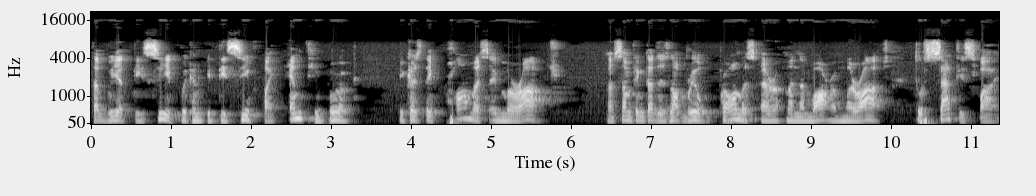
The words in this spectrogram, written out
that we are deceived, we can be deceived by empty word because they promise a mirage, uh, something that is not real, promise a, a, mar- a mirage to satisfy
